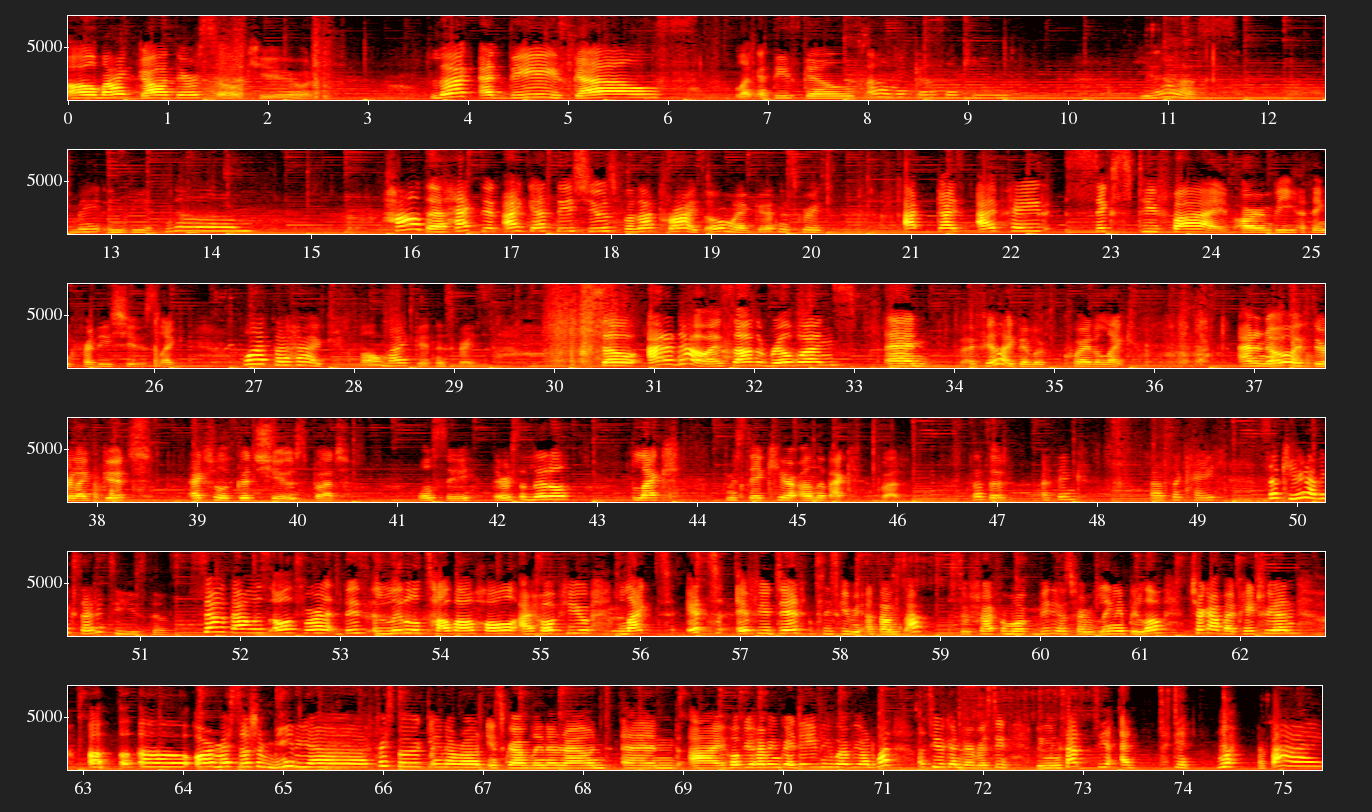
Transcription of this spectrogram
Oh my god, they're so cute. Look at these gals. Look at these girls. Oh my god, so cute. Yes. Made in Vietnam. How the heck did I get these shoes for that price? Oh my goodness grace. I, guys, I paid 65 RMB, I think, for these shoes. Like, what the heck? Oh my goodness grace. So, I don't know. I saw the real ones and I feel like they look quite alike. I don't know if they're like good, actual good shoes, but we'll see. There's a little black mistake here on the back, but that's it. I think that's okay. So cute, I'm excited to use those. So that was all for this little Taobao haul. I hope you liked it. If you did, please give me a thumbs up. Subscribe for more videos from link below. Check out my Patreon uh, uh, uh, my social media, Facebook, Lena Around, Instagram, Lena Around, and I hope you're having a great day, evening, wherever you to what. I'll see you again very, very soon. Ling Ling San, see ya, and 再见. Bye bye!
